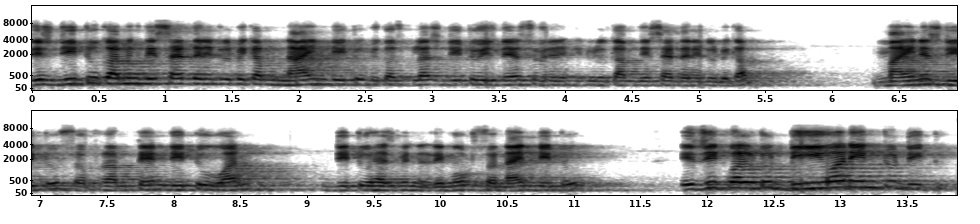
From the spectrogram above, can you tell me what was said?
This d2 coming this side then it will become 9 d2 because plus d2 is there so it will come this side then it will become minus d2 so from 10 d2 1 d2 has been removed so 9 d2 is equal to d1 into d2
